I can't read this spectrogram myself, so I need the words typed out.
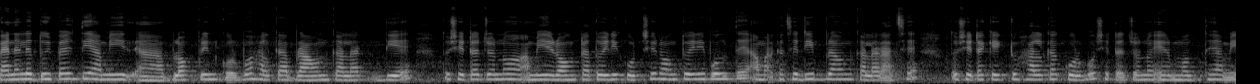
প্যানেলের দুই পাশ দিয়ে আমি ব্লক প্রিন্ট করব হালকা ব্রাউন কালার দিয়ে। তো সেটার জন্য আমি রংটা তৈরি করছি। রং তৈরি বলতে আমার কাছে ডিপ ব্রাউন কালার আছে। তো সেটাকে একটু হালকা করব। সেটার জন্য এর মধ্যে আমি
